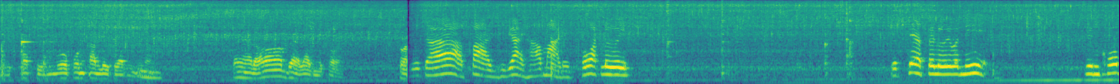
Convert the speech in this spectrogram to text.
ลิดข้าเสียงโว้พ่นกันเลยเพื่อนได้ไงดอกใหญ่เราไม่ถอ ดเด้วยจ้าป้าสิย้ายหามาเลยทอดเลยแซ่บๆไปเลยวันนี้ กินครบ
